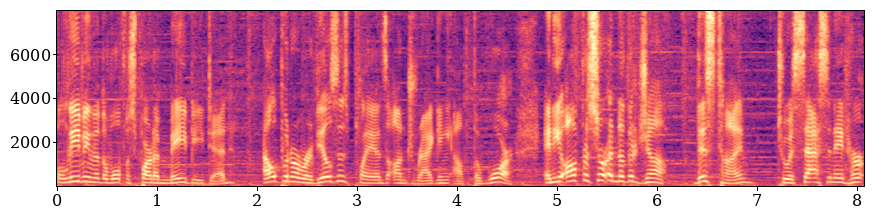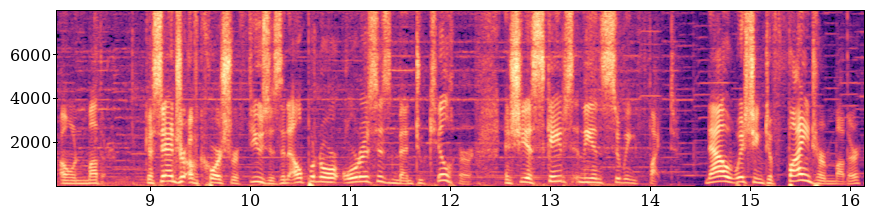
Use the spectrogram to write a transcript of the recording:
Believing that the Wolf of Sparta may be dead, Elpenor reveals his plans on dragging out the war, and he offers her another job, this time to assassinate her own mother. Cassandra, of course, refuses, and Elpenor orders his men to kill her, and she escapes in the ensuing fight. Now wishing to find her mother,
